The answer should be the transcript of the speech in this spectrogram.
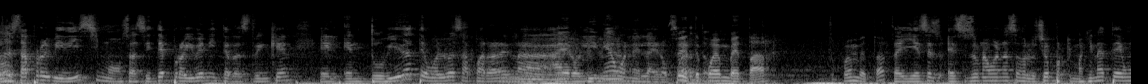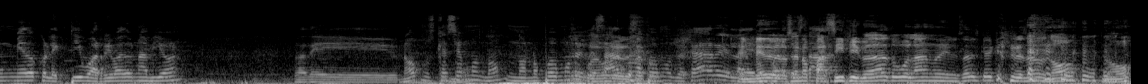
intenso. está prohibidísimo, o sea, si te prohíben y te restringen, el, en tu vida te vuelves a parar en la aerolínea o en el Sí, aeropuerto. te pueden vetar. Te pueden vetar. O sea, y esa es, esa es una buena solución, porque imagínate un miedo colectivo arriba de un avión. Sea, de, no, pues, ¿qué hacemos? No, no, no podemos No regresar, podemos no regresar. podemos viajar. El En medio del océano está- Pacífico. Tú volando y ¿sabes qué? Hay que regresarnos. No, no.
